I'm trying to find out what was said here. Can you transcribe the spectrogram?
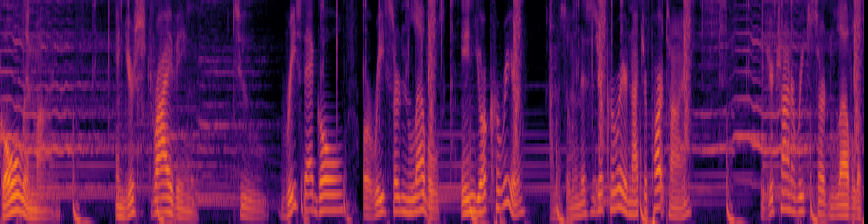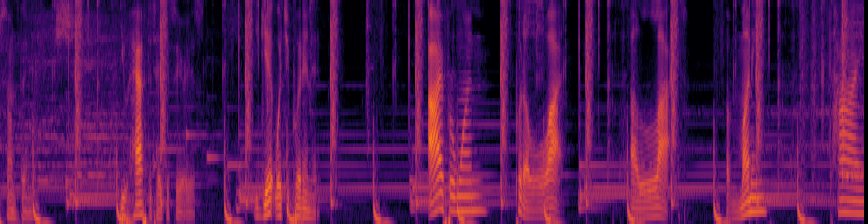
goal in mind and you're striving to reach that goal or reach certain levels in your career, I'm assuming this is your career, not your part time. If you're trying to reach a certain level of something, you have to take it serious. You get what you put in it. I, for one, put a lot, a lot of money, time,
